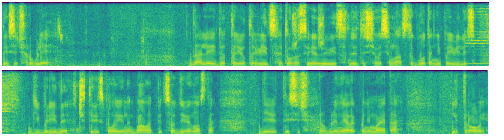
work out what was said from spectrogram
тысяч рублей. Далее идет Toyota Vitz, это уже свежий Vitz, 2018 год, они появились гибриды, 4,5 балла, 599 тысяч рублей. Ну, я так понимаю, это литровый.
